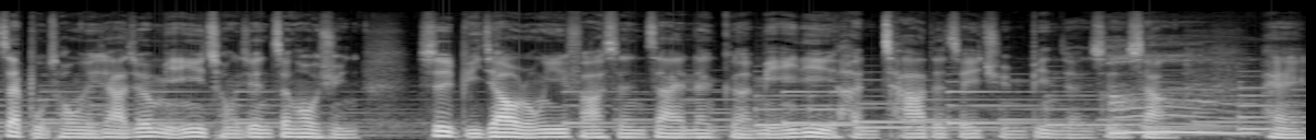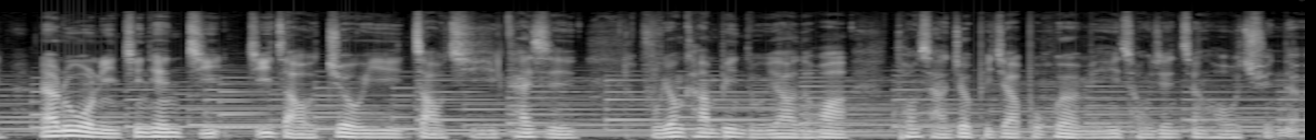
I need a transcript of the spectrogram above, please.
再补充一下，就是免疫重建症候群是比较容易发生在那个免疫力很差的这一群病人身上。哦、嘿，那如果你今天及及早就医，早期开始服用抗病毒药的话，通常就比较不会有免疫重建症候群的。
